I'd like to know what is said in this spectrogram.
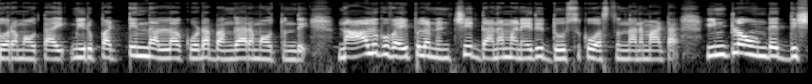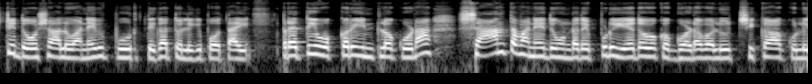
దూరం అవుతాయి మీరు పట్టిందల్లా కూడా బంగారం అవుతుంది. నాలుగు వైపుల నుంచి ధనం అనేది దూసుకు వస్తుందన్నమాట. ఇంట్లో ఉండే దిష్టి దోషాలు అనేవి పూర్తిగా తొలగిపోతాయి. ప్రతి ఒక్కరి ఇంట్లో కూడా శాంతం అనేది ఉండదు. ఎప్పుడు ఏదో ఒక గొడవలు చికాకులు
